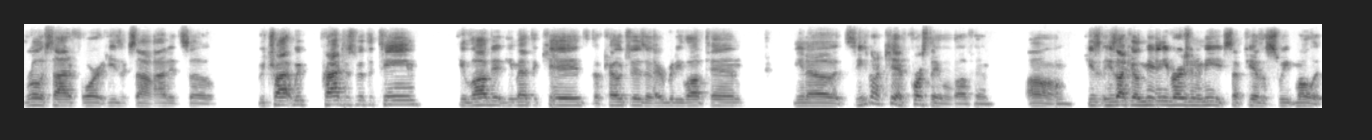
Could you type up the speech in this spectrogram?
real excited for it. He's excited. So, we tried. We practiced with the team. He loved it. He met the kids, the coaches. Everybody loved him. You know, it's he's my kid. Of course, they love him. Um, he's he's like a mini version of me, except he has a sweet mullet.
